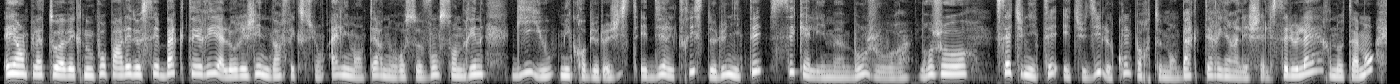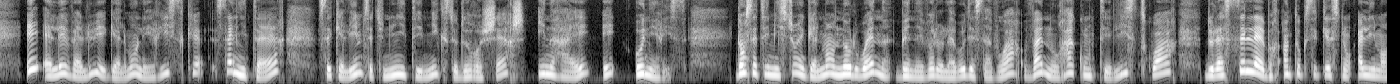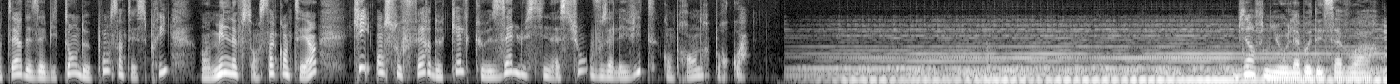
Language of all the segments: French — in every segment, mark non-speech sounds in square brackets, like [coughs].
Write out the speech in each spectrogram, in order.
Et en plateau avec nous pour parler de ces bactéries à l'origine d'infections alimentaires, nous recevons Sandrine Guillou, microbiologiste et directrice de l'unité Secalim. Bonjour. Bonjour. Cette unité étudie le comportement bactérien à l'échelle cellulaire notamment et elle évalue également les risques sanitaires. Secalim, c'est une unité mixte de recherche INRAE et ONIRIS. Dans cette émission également, Nolwenn, bénévole au Labo des Savoirs, va nous raconter l'histoire de la célèbre intoxication alimentaire des habitants de Pont-Saint-Esprit en 1951, qui ont souffert de quelques hallucinations. Vous allez vite comprendre pourquoi. Bienvenue au Labo des Savoirs.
